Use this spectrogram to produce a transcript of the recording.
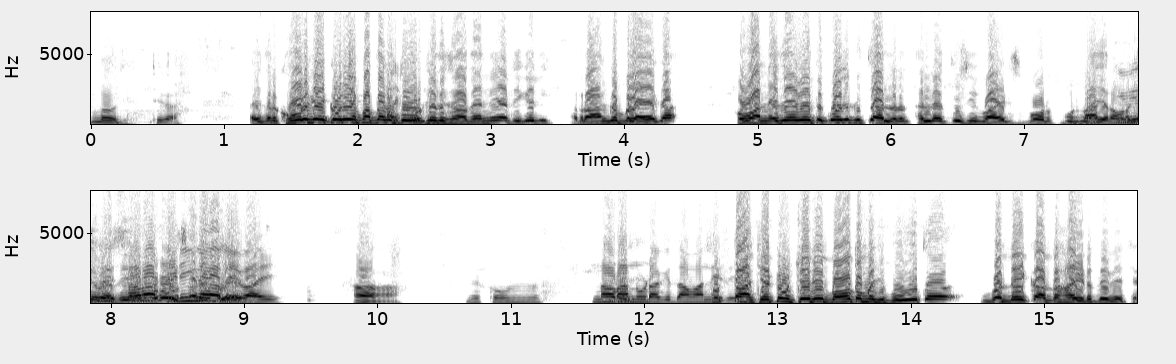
ਜੀ ਠੀਕ ਆ। ਇਧਰ ਖੋਲ ਕੇ ਇੱਕ ਵਾਰੀ ਆਪਾਂ ਤੁਹਾਨੂੰ ਤੋੜ ਕੇ ਦਿਖਾ ਦਿੰਦੇ ਆ ਠੀਕ ਹੈ ਜੀ। ਰੰਗ ਬਲੈਕ ਆ ਹਵਾਨੇ ਦੇ ਵਿੱਚ ਕੁਝ ਕੁ ਝੱਲਰ ਥੱਲੇ ਤੁਸੀਂ ਵਾਈਟ ਸਪੋਰਟਸ ਫੂਡ ਨਜ਼ਰ ਆਉਣਗੇ ਵੈਸੇ ਸਾਰਾ ਸਾਰੀ ਵਾਲਾ। ਲੇਵਾ ਏ। ਹਾਂ। ਵੇਖੋ ਨਾੜਾ ਨੂੜਾ ਕਿਦਾਂ ਦੇ ਢਾਂਚੇ ਢੂੰਚੇ ਦੀ ਬਹੁਤ ਮਜ਼ਬੂਤ ਵੱਡੇ ਕੱਦ ਹਾਈਟ ਦੇ ਵਿੱਚ।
